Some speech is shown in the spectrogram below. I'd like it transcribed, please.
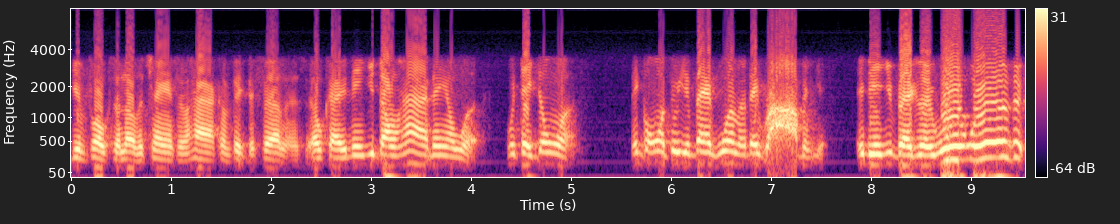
give folks another chance to hire convicted felons. Okay, then you don't hire, then what? What they doing? They going through your back window, they robbing you. And then you back like, what was it?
